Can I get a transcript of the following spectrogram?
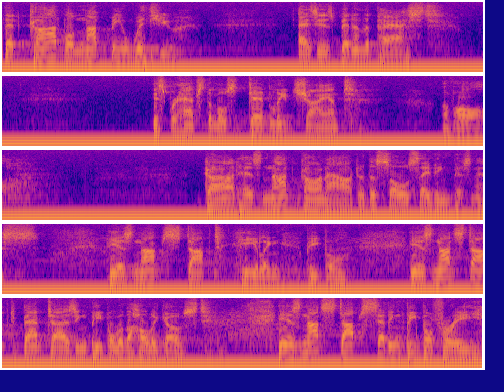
that God will not be with you as he has been in the past is perhaps the most deadly giant of all. God has not gone out of the soul saving business. He has not stopped healing people. He has not stopped baptizing people with the Holy Ghost. He has not stopped setting people free.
